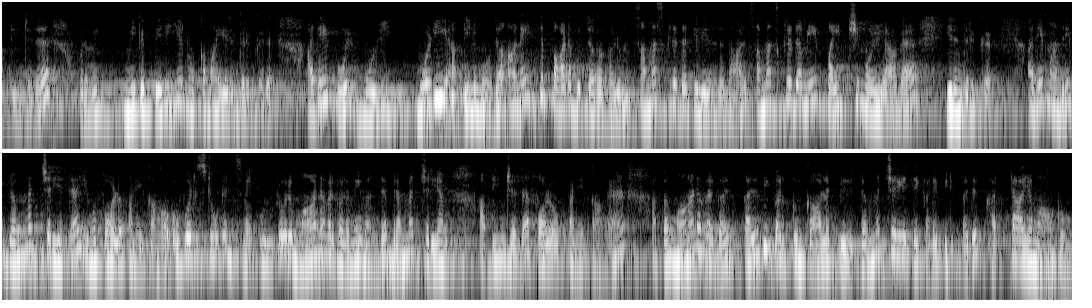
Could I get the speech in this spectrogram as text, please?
அப்படின்றது ஒரு மிக மிகப்பெரிய நோக்கமாக இருந்திருக்குது. அதே போல் மொழி மொழி அப்படின்னும் போது அனைத்து பாடப்புத்தகங்களும் சமஸ்கிருதத்தில் இருந்ததால் சமஸ்கிருதமே பயிற்சி மொழியாக இருந்திருக்கு. அதே மாதிரி பிரம்மச்சரியத்தை இவங்க ஃபாலோ பண்ணியிருக்காங்க. ஒவ்வொரு ஸ்டூடெண்ட்ஸுமே ஒவ்வொரு மாணவர்களுமே வந்து பிரம்மச்சரியம் அப்படின்றத ஃபாலோ பண்ணியிருக்காங்க. அப்போ மாணவர்கள் கல்வி கற்கும் காலத்தில் பிரம்மச்சரியத்தை கடைபிடிப்பது கட்டாயமாகும்.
